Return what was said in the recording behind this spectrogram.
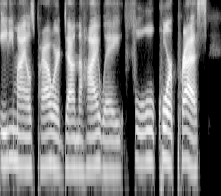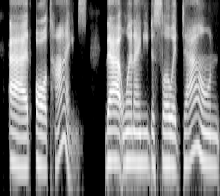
80 miles per hour down the highway, full court press at all times. That when I need to slow it down,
